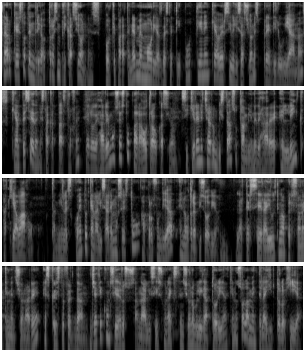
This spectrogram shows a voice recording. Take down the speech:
Claro que esto tendría otras implicaciones, porque para tener memorias de este tipo tienen que haber civilizaciones prediluvianas que anteceden esta catástrofe, pero dejaremos esto para otra ocasión. Si quieren echar un vistazo también le dejaré el link aquí abajo. También les cuento que analizaremos esto a profundidad en otro episodio. La tercera y última persona que mencionaré es Christopher Dunn, ya que considero sus análisis una extensión obligatoria que no solamente la egiptología,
